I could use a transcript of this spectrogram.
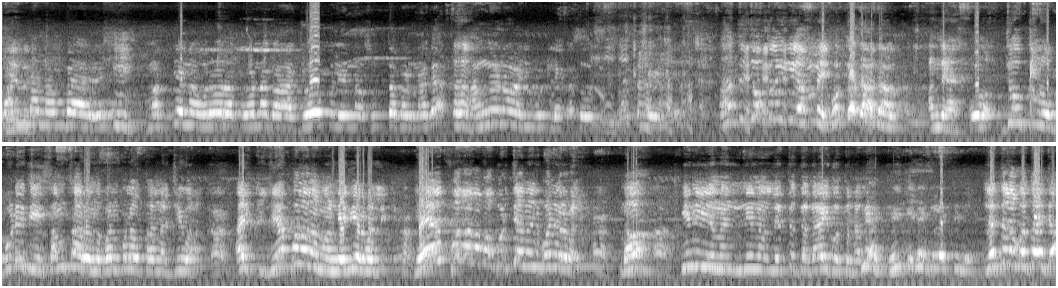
ಸಣ್ಣ ನಂಬರ್ ಮಧ್ಯಾಹ್ನ ಅವರವರ ಪೋನಾಗ ಆ ಜೋಕುಲಿನ ಸುತ್ತ ಬಣ್ಣಾಗ ಅಂಗನವಾಡಿ ಬಿಟ್ಲೆಕ ಅದು ಜೋಕುಲಿಗೆ ಅಮ್ಮೆ. ಅಂದ್ರೆ ಜೋಕುಲು ಬುಡಿದಿ ಸಂಸಾರವನ್ನು ಬಂಡ್ಕೊಳ್ಳೋ ತನ್ನ ಜೀವನ. ಅದಕ್ಕೆ ಏಪಲ ನಮ್ಮ ನೆರಿಯರ್ವಲ್ಲಿ ಏಪಲ ನಮ್ಮ ಬುಡ್ತಿಯ ನನ್ನ ಬಂಡಿರಬಲ್ಲಿ ನೋ ಇನ್ನು ನಿನ್ನ ಲೆತ್ತದ ದಾಯಿ ಗೊತ್ತು ಲೆತ್ತದ ಗೊತ್ತಾಯ್ತಾ?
